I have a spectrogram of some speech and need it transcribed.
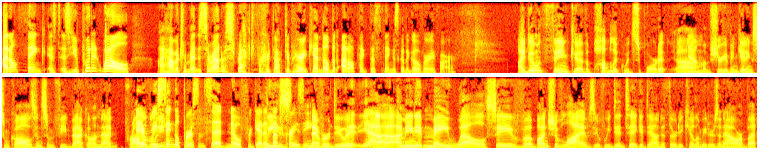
I don't think, as as you put it well, I have a tremendous amount of respect for Dr. Perry Kendall, but I don't think this thing is going to go very far. I don't think uh, the public would support it. Um, No. I'm sure you've been getting some calls and some feedback on that. Probably Every single person said, "No, forget it. That's crazy." Never do it. Yeah. Yeah. I mean, it may well save a bunch of lives if we did take it down to 30 kilometers an hour, but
